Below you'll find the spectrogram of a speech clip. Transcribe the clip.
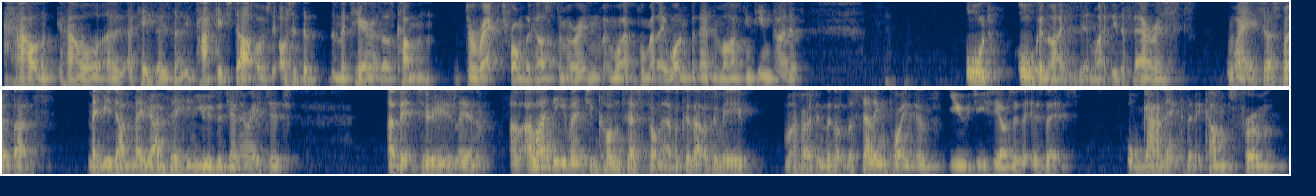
how the how a, a case study is kind of packaged up. Obviously, obviously the, the material does come direct from the customer in, in whatever format they want, but then the marketing team kind of or, organizes it might be the fairest way. So I suppose that's maybe maybe I'm taking user generated a bit too easily. And I, I, like that you mentioned contests on there because that was going to be my first thing. The, the selling point of UGC is, is that it's organic, that it comes from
